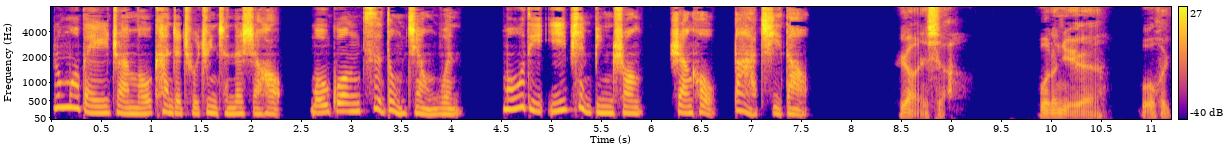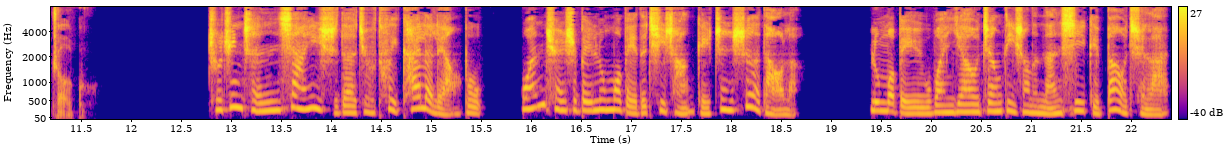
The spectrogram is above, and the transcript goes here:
陆漠北转眸看着楚俊辰的时候，眸光自动降温，眸底一片冰霜，然后霸气道：“让一下。”我的女人，我会照顾。楚俊辰下意识的就退开了两步，完全是被陆漠北的气场给震慑到了。陆漠北弯腰将地上的南希给抱起来，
